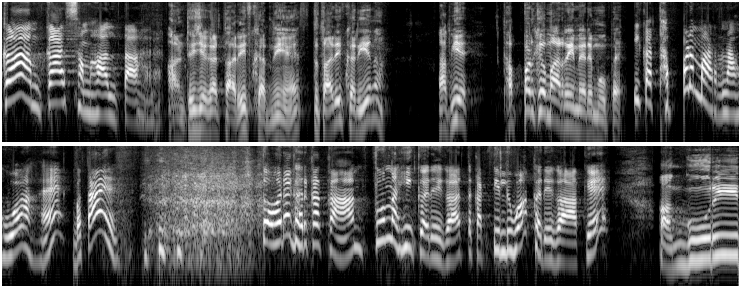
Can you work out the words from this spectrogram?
काम काज संभालता है। आंटी जी अगर तारीफ़ करनी है तो तारीफ़ करिए ना। आप ये थप्पड़ क्यों मार रही मेरे मुँह पे? का थप्पड़ मारना हुआ है? बताए। तोहरे घर का काम तू नहीं करेगा तो टिलुआ करेगा आके। अंगूरी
